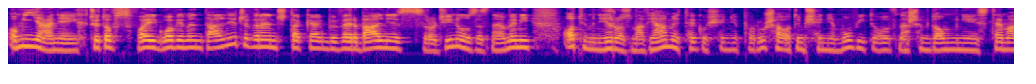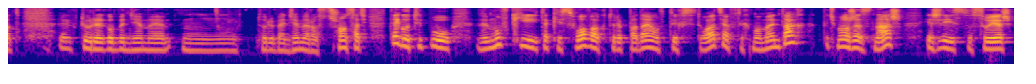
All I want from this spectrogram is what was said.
omijanie ich, czy to w swojej głowie mentalnie, czy wręcz tak jakby werbalnie z rodziną, ze znajomymi. O tym nie rozmawiamy, tego się nie porusza, o tym się nie mówi, to w naszym domu nie jest temat, e, którego będziemy, mm, który będziemy roztrząsać. Tego typu wymówki i takie słowa, które padają w tych sytuacjach, w tych momentach, być może znasz. Jeżeli je stosujesz,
